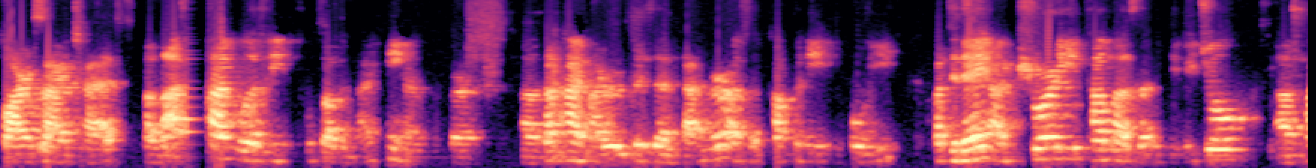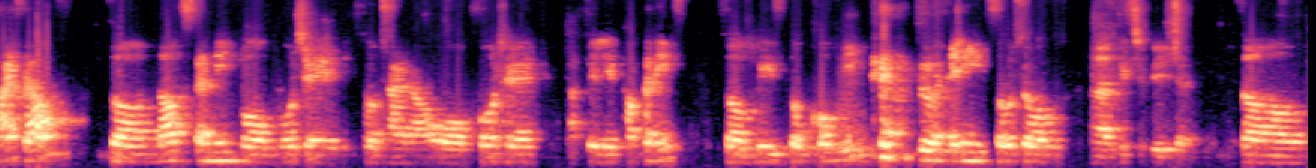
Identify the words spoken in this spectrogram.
Fireside Chat. The last time was in 2019, I remember. Uh, that time I represent Daimler as a company employee. But today I'm purely come as an individual uh, myself. So not standing for Porsche Digital China or Porsche affiliate companies. So please don't call me to any social uh, distribution. So,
